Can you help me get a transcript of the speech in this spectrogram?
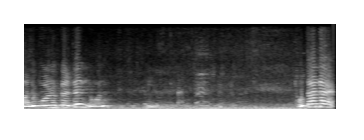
माझं बोलणं कळतंय तुम्हाला? थोतांड आहे.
